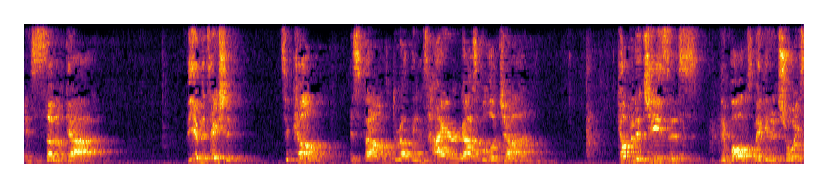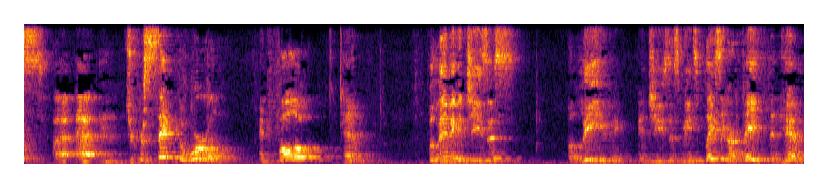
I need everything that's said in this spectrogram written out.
and Son of God. The invitation to come is found throughout the entire Gospel of John. Coming to Jesus involves making a choice uh, to forsake the world and follow him. Believing in Jesus, believing in Jesus means placing our faith in him,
